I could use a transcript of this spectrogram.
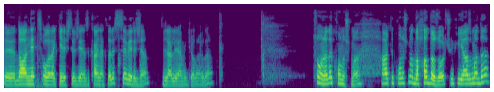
e, daha net olarak geliştireceğiniz kaynakları size vereceğim ilerleyen videolarda. Sonra da konuşma. Artık konuşma daha da zor. Çünkü yazmada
